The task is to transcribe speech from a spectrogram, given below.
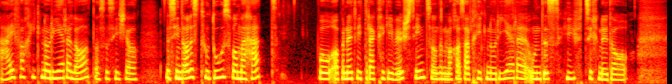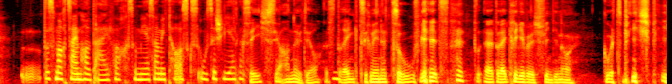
einfach ignorieren lässt. Also es, ist ja, das sind alles To-Dos, die man hat, die aber nicht wie dreckige Wäsche sind, sondern man kann es einfach ignorieren und es häuft sich nicht an. Das macht es einem halt einfach, so mühsame Tasks rausschieben. Du siehst es ja auch nicht, ja. Es drängt sich wie nicht so auf wie jetzt äh, dreckige Wäsche, finde ich noch ein gutes Beispiel.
